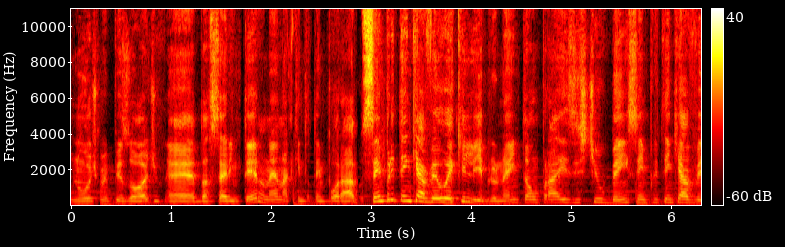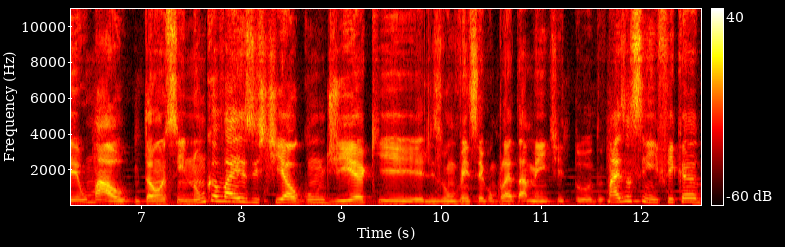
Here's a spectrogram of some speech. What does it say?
no último episódio é, da série inteira, né, na quinta temporada. Sempre tem que haver o equilíbrio, né? Então pra existir o bem sempre tem que haver o mal. Então assim, nunca vai existir algum dia que eles vão vencer completamente tudo. Mas assim, fica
